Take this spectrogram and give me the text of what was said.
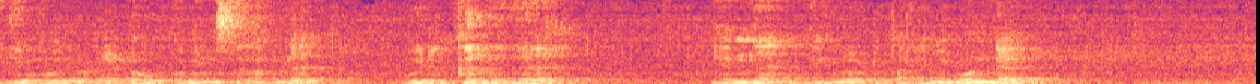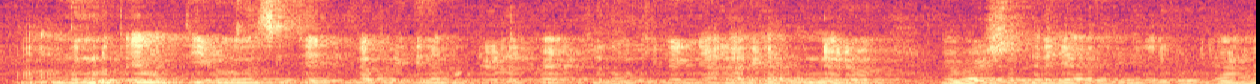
ഇതുപോലുള്ള ഡോക്യുമെന്റ്സ് നമ്മൾ ഒരുക്കുന്നത്. എന്ന് നിങ്ങളോട് പറഞ്ഞുകൊണ്ട് നിങ്ങളിപ്പോൾ മറ്റ് യൂണിവേഴ്സിറ്റിയിലൊക്കെ പഠിക്കുന്ന കുട്ടികളൊക്കെ ആയിട്ട് നോക്കിക്കഴിഞ്ഞാൽ അറിയാം ഇന്നൊരു ഗവേഷണത്തിൽ ചേർന്നിരിക്കുന്ന ഒരു കുട്ടിയാണ്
